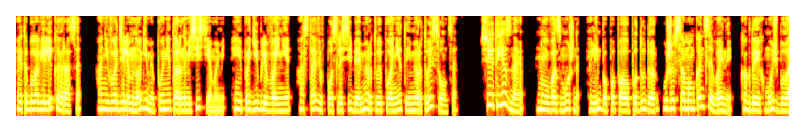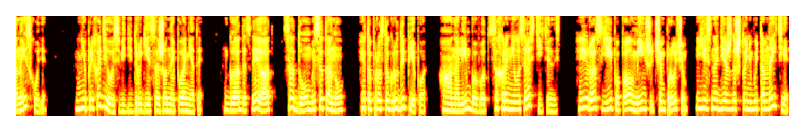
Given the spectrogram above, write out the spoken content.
Это была великая раса. Они владели многими планетарными системами и погибли в войне, оставив после себя мертвые планеты и мертвые солнца. Все это я знаю, но, возможно, Лимба попала под удар уже в самом конце войны, когда их мощь была на исходе. Мне приходилось видеть другие сожженные планеты. Гадес и Ад, Содом и Сатану – это просто груды пепла. А на Лимбо вот сохранилась растительность. И раз ей попало меньше, чем прочим, есть надежда что-нибудь там найти.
